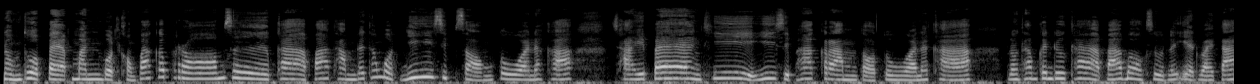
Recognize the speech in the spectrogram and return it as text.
ขนมถั่วแปบมันบดของป้าก็พร้อมเสิร์ฟค่ะ ป้าทำได้ทั้งหมด 22 ตัวนะคะ ใช้แป้งที่ 25 กรัมต่อตัวนะคะ ลองทำกันดูค่ะ ป้าบอกสูตรละเอียดไว้ใต้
